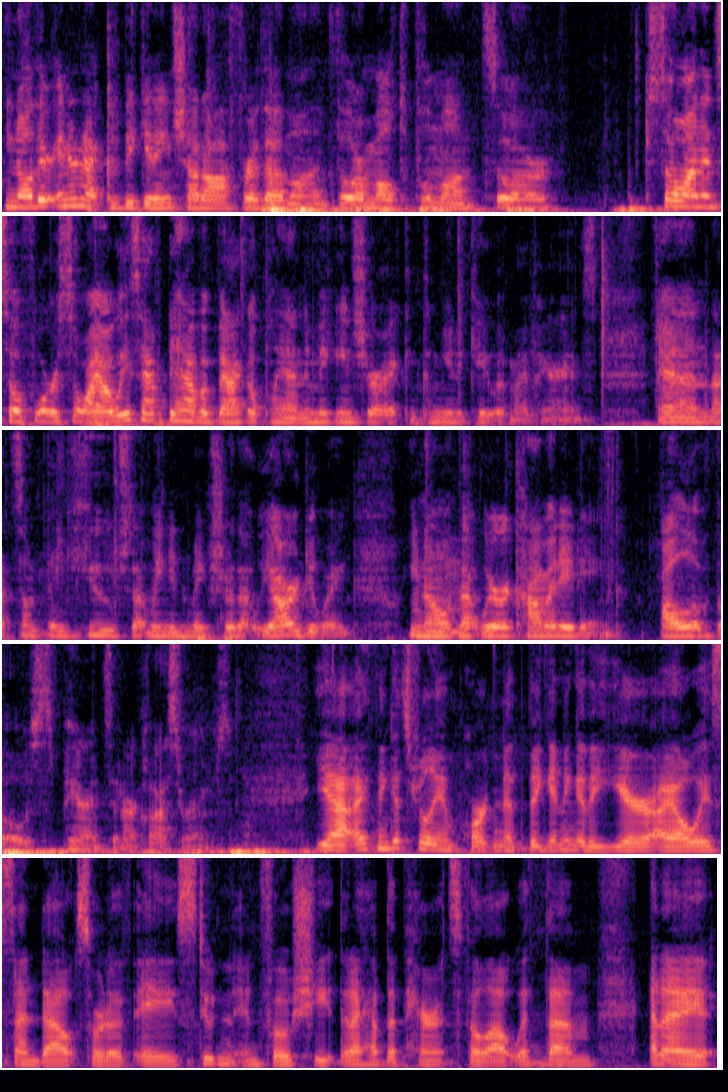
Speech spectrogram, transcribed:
you know, their internet could be getting shut off for the month or multiple months or so on and so forth. So I always have to have a backup plan and making sure I can communicate with my parents. And that's something huge that we need to make sure that we are doing, you know, mm-hmm. that we're accommodating all of those parents in our classrooms. Yeah, I think it's really important at the beginning of the year. I always send out sort of a student info sheet that I have the parents fill out with mm. them. And I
